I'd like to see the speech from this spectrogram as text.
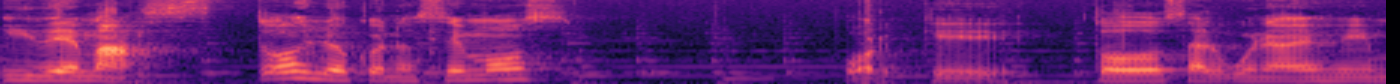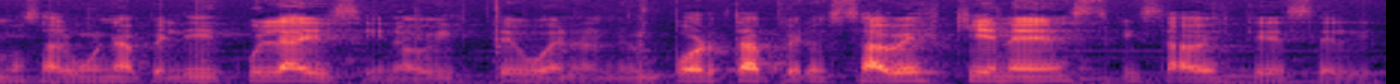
y demás. Todos lo conocemos porque todos alguna vez vimos alguna película y si no viste, bueno, no importa, pero sabes quién es y sabes que es el,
